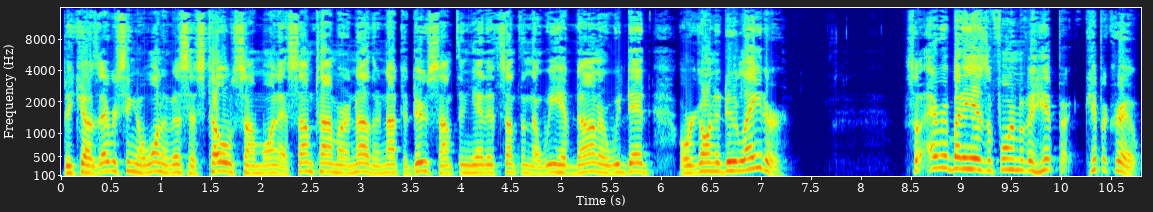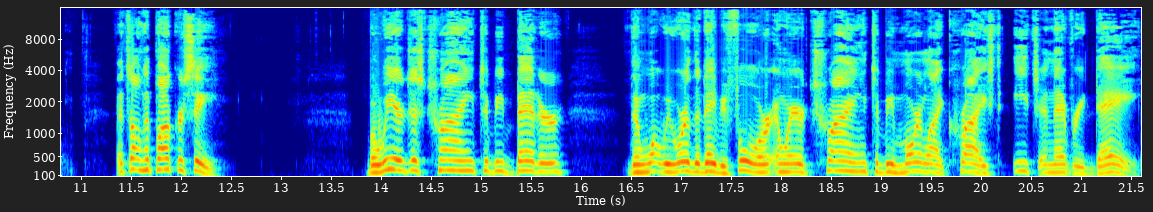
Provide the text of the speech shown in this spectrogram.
because every single one of us has told someone at some time or another not to do something, yet it's something that we have done or we did or we're going to do later. So everybody is a form of a hypocrite. It's all hypocrisy. But we are just trying to be better than what we were the day before, and we're trying to be more like Christ each and every day.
